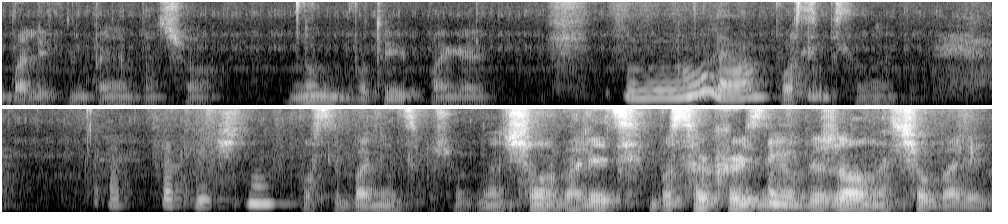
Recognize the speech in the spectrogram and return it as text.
болит непонятно от чего. Ну, вот и помогает. Ну да, После постановки. от- отлично. После больницы почему-то начала болеть. После того, как из нее убежал, начал болеть.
